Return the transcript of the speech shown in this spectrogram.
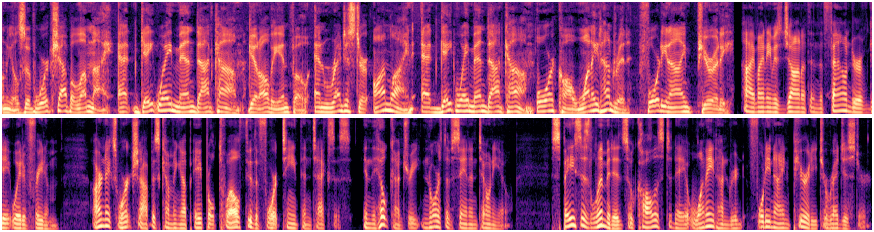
testimonials of workshop alumni at gatewaymen.com. Get all the info and register online at gatewaymen.com or call 1 800 49 Purity. Hi, my name is Jonathan, the founder of Gateway to Freedom. Our next workshop is coming up April 12th through the 14th in Texas, in the Hill Country north of San Antonio. Space is limited, so call us today at 1 800 49 Purity to register.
